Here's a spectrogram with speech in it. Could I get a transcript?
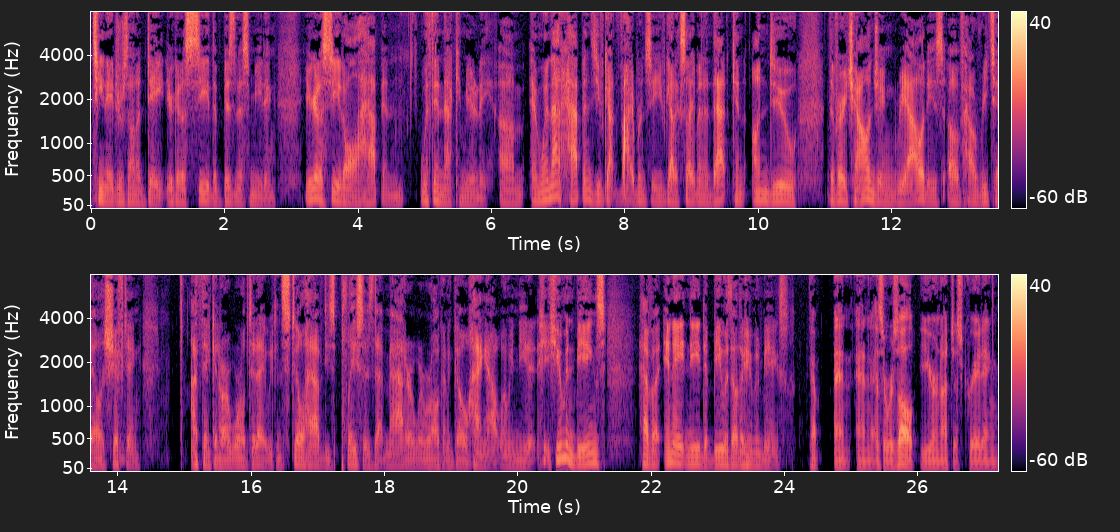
teenagers on a date. You're going to see the business meeting. You're going to see it all happen within that community. Um, and when that happens, you've got vibrancy, you've got excitement, and that can undo the very challenging realities of how retail is shifting. I think in our world today, we can still have these places that matter where we're all going to go hang out when we need it. Human beings have an innate need to be with other human beings. Yep. And and as a result, you're not just creating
